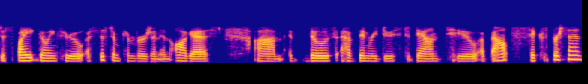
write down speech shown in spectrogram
despite going through a system conversion in August, um, those have been reduced down to about 6%.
